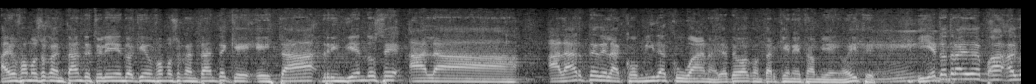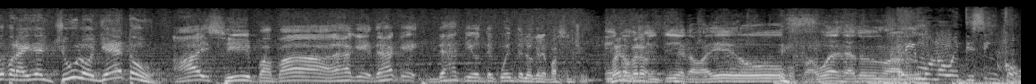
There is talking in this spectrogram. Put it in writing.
Hay un famoso cantante, estoy leyendo aquí un famoso cantante que está rindiéndose a la al arte de la comida cubana. Ya te voy a contar quién es también, ¿oíste? Y Yeto trae de- algo por ahí del chulo, Yeto. Ay, sí, papá. Deja que, deja que, deja que yo te cuente lo que le pasó a Chu. Bueno, pero- Sentía, caballero, por favor. Ritmo 95,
